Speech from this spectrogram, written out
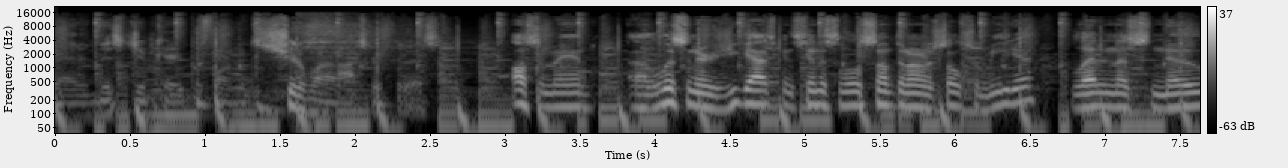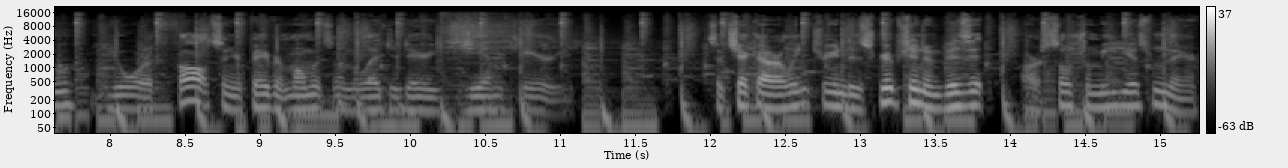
man, and this Jim Carrey performance. Should have won an Oscar for this. Awesome, man. Uh, listeners, you guys can send us a little something on our social media, letting us know your thoughts and your favorite moments on the legendary Jim Carrey. So check out our link tree in the description and visit our social medias from there.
